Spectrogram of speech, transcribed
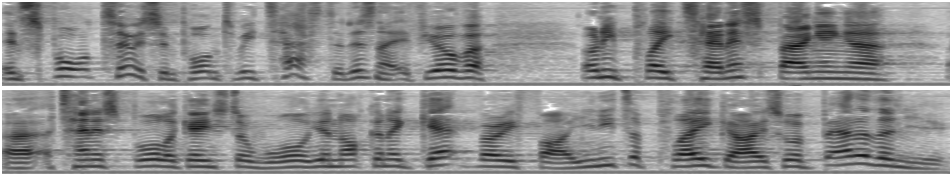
In sport, too, it's important to be tested, isn't it? If you ever only play tennis, banging a, a tennis ball against a wall, you're not going to get very far. You need to play guys who are better than you,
